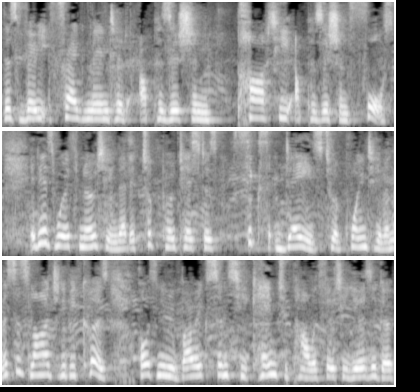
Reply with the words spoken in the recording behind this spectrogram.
this very fragmented opposition party, opposition force. It is worth noting that it took protesters six days to appoint him, and this is largely because Hosni Mubarak, since he came to power 30 years ago,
